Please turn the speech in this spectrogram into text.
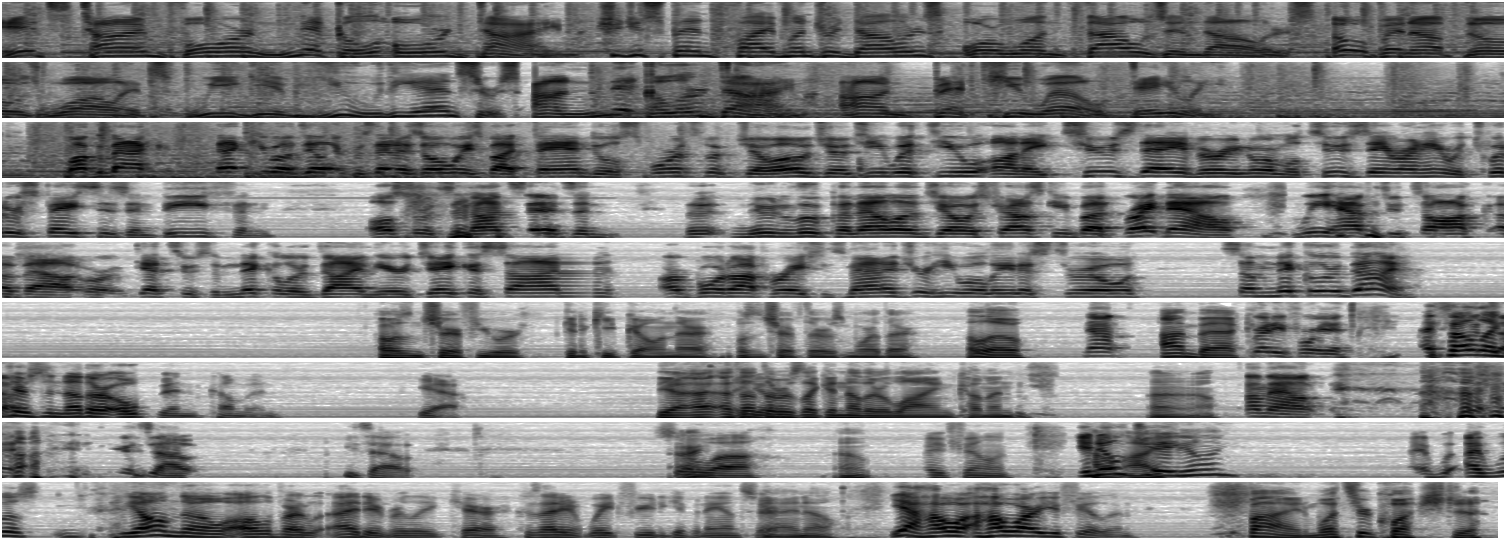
It's time for Nickel or Dime. Should you spend $500 or $1,000? Open up those wallets. We give you the answers on Nickel or Dime on BetQL Daily. Welcome back. BetQL Daily presented as always by FanDuel Sportsbook. Joe O, Joe G with you on a Tuesday, a very normal Tuesday around here with Twitter spaces and beef and all sorts of nonsense. And the new Lou Piniella, Joe Ostrowski. But right now, we have to talk about or get to some nickel or dime here. Jake Hassan, our board operations manager, he will lead us through some nickel or dime. I wasn't sure if you were going to keep going there. Wasn't sure if there was more there. Hello. No, I'm back. Ready for you. I felt What's like up? there's another open coming. Yeah. Yeah, I, I thought there was like another line coming. I don't know. I'm out. He's out. He's out. So, right. uh, oh. how are you feeling? You know, how Jake. feeling? I, I, will. We all know all of our. I didn't really care because I didn't wait for you to give an answer. Yeah, I know. Yeah. How how are you feeling? Fine. What's your question?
